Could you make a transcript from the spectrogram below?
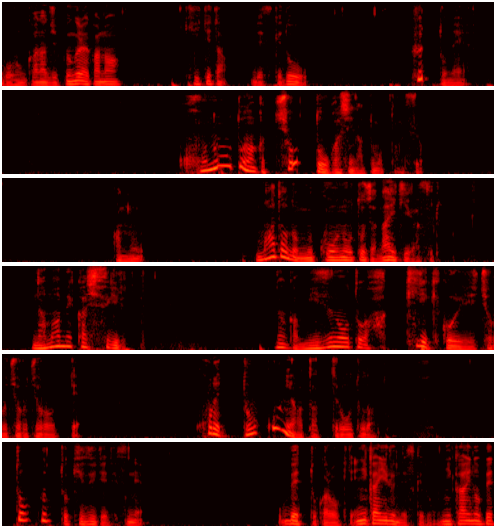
5分かな10分ぐらいかな。聞いてたんですけどふっとねこの音なんかちょっとおかしいなと思ったんですよ。あの窓の向こうの音じゃない気がする。生めかしすぎるって。なんか水の音がはっきり聞こえるしちょろちょろちょろって。これどこに当たってる音だととふっと気づいてですねベッドから起きて2階いるんですけど2階のベッ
